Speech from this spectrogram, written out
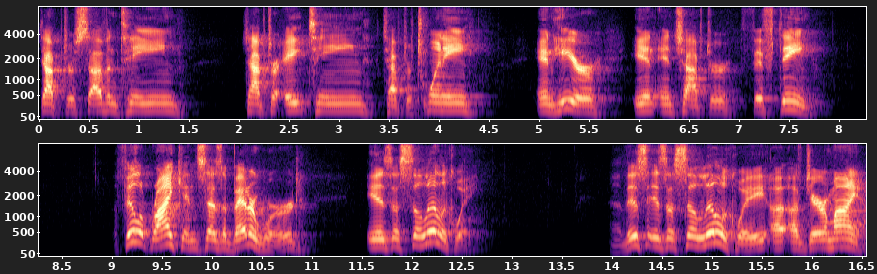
chapter 17, chapter 18, chapter 20, and here in, in chapter 15. Philip Ryken says a better word is a soliloquy. Now, this is a soliloquy uh, of Jeremiah.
